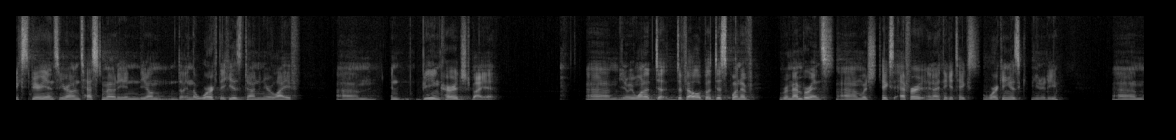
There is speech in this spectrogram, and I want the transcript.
experience, your own testimony, and the own, the, in the work that He has done in your life, um, and be encouraged by it. Um, you know, we want to de- develop a discipline of remembrance, um, which takes effort, and I think it takes working as a community. Um,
